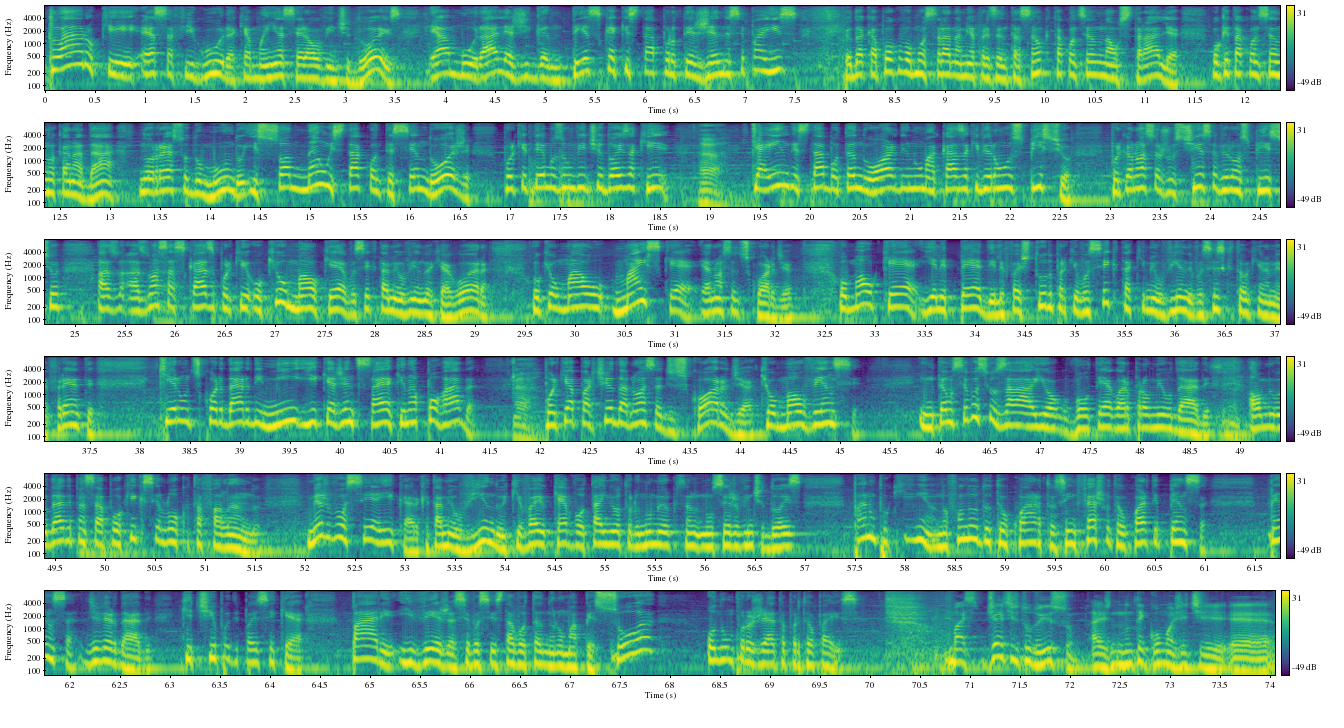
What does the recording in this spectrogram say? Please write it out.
Claro que essa figura que amanhã será o 22 é a muralha gigantesca que está protegendo esse país. Eu daqui a pouco vou mostrar na minha apresentação o que está acontecendo na Austrália, o que está acontecendo no Canadá, no resto do mundo e só não está acontecendo hoje porque temos um 22 aqui É. que ainda está botando ordem numa casa que virou um hospício. Porque a nossa justiça virou um hospício, as, as nossas casas, porque o que o mal quer, você que está me ouvindo aqui agora, o que o mal mais quer é a nossa discórdia. O mal quer e ele pede, ele faz tudo para que você que está aqui me ouvindo e vocês que estão aqui na minha frente queiram discordar de mim e que a gente saia aqui na porrada. É. Porque é a partir da nossa discórdia que o mal vence. Então, se você usar aí, eu voltei agora para a humildade. A humildade é pensar, pô, o que, que esse louco está falando? Mesmo você aí, cara, que está me ouvindo e que vai, quer votar em outro número que não seja o 22, para um pouquinho, no fundo do teu quarto, assim, fecha o teu quarto e pensa. Pensa de verdade, que tipo de país você quer. Pare e veja se você está votando numa pessoa ou num projeto para o teu país. Mas, diante de tudo isso, não tem como a gente é,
